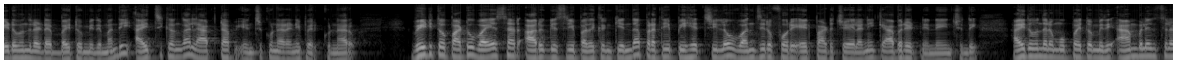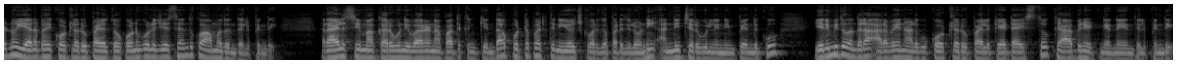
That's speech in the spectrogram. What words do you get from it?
ఏడు వందల డెబ్బై తొమ్మిది మంది ఐచ్ఛికంగా ల్యాప్టాప్ ఎంచుకున్నారని పేర్కొన్నారు. వీటితో పాటు వైఎస్ఆర్ ఆరోగ్యశ్రీ పథకం కింద ప్రతి పీహెచ్సీలో వన్ జీరో ఫోర్ ఏర్పాటు చేయాలని కేబినెట్ నిర్ణయించింది. ఐదు వందల ముప్పై తొమ్మిది అంబులెన్సులను ఎనభై కోట్ల రూపాయలతో కొనుగోలు చేసేందుకు ఆమోదం తెలిపింది. రాయలసీమ కరువు నివారణ పథకం కింద పుట్టపర్తి నియోజకవర్గ పరిధిలోని అన్ని చెరువుల్ని నింపేందుకు ఎనిమిది వందల అరవై నాలుగు కోట్ల రూపాయలు కేటాయిస్తూ కేబినెట్ నిర్ణయం తెలిపింది.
